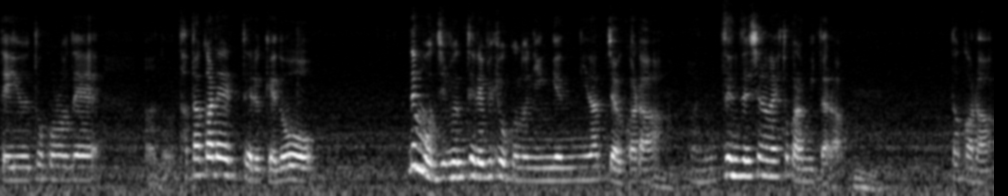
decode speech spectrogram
ていうところであの叩かれてるけどでも自分テレビ局の人間になっちゃうから、あの全然知らない人から見たら。だから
